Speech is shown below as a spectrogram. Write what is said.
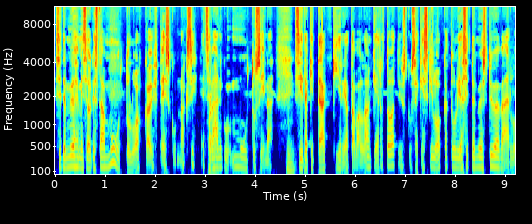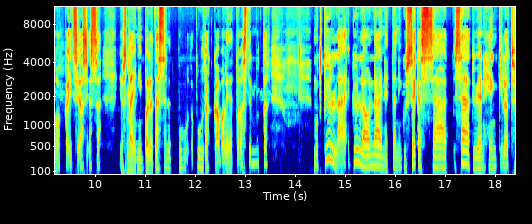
sitten myöhemmin se oikeastaan muuttui luokkayhteiskunnaksi. Että se Aivan. vähän niin kuin muuttui siinä. Mm. Siitäkin tämä kirja tavallaan kertoo, että just kun se keskiluokka tuli ja sitten myös työväenluokka itse asiassa, josta mm. ei niin paljon tässä nyt puhuta, puhutakaan valitettavasti, mutta mutta kyllä, kyllä on näin, että niin kuin sekä sää, säätyjen henkilöt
